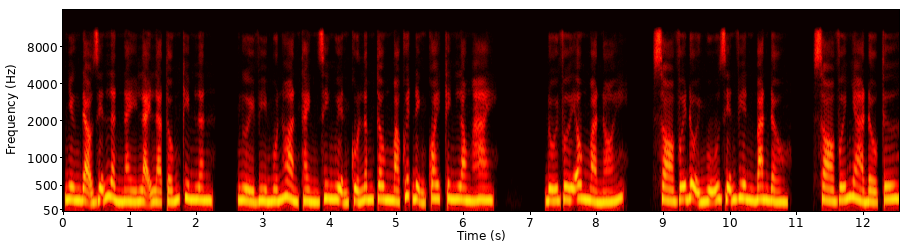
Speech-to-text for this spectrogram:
Nhưng đạo diễn lần này lại là Tống Kim Lân, người vì muốn hoàn thành di nguyện của Lâm Tông mà quyết định quay Kinh Long 2. Đối với ông mà nói, so với đội ngũ diễn viên ban đầu, so với nhà đầu tư,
